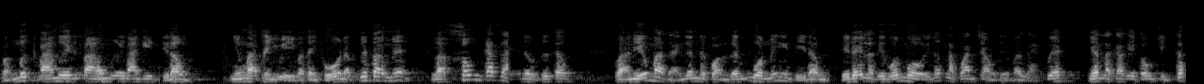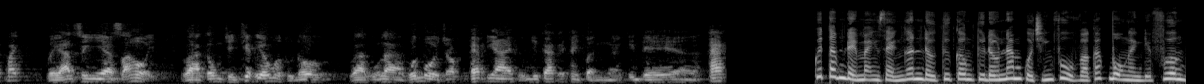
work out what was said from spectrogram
khoảng mức 30 đến 33.000 tỷ đồng, nhưng mà thành ủy và thành phố đã quyết tâm đấy là không cắt giảm đầu tư công và nếu mà giải ngân được khoảng gần 40.000 tỷ đồng thì đây là cái vốn mồi rất là quan trọng để mà giải quyết nhất là các cái công trình cấp bách về an sinh à, xã hội và công trình thiết yếu của thủ đô và cũng là vốn mồi cho FDI cũng như các cái thành phần à, kinh tế à, khác. Quyết tâm đẩy mạnh giải ngân đầu tư công từ đầu năm của chính phủ và các bộ ngành địa phương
